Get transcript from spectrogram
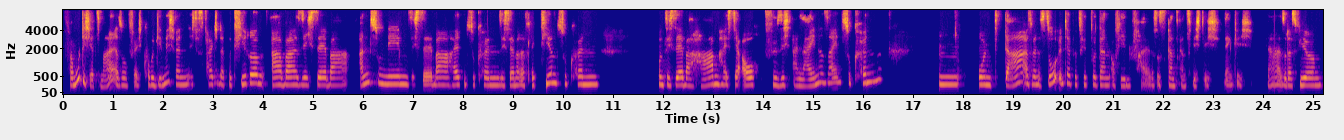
vermute ich jetzt mal, also vielleicht korrigiere mich, wenn ich das falsch interpretiere, aber sich selber anzunehmen, sich selber halten zu können, sich selber reflektieren zu können und sich selber haben, heißt ja auch für sich alleine sein zu können. Mm, und da, also wenn es so interpretiert wird, dann auf jeden Fall. Das ist ganz, ganz wichtig, denke ich. Ja, also dass wir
